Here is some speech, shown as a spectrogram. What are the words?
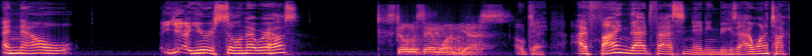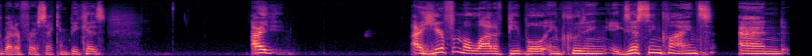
And now you're still in that warehouse. Still the same one, yes. Okay. I find that fascinating because I want to talk about it for a second because I I hear from a lot of people, including existing clients and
